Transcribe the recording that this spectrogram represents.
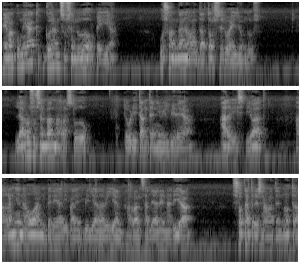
Emakumeak goran zuzendu du aurpegia. Uso andana bat dator zerua ilunduz. Lerro zuzen bat marraztu du. Euritanten ibilbidea, argi izpi bat, arrainen ahoan bere ari paren bila dabilen arrantzalearen aria, soka tresna baten nota,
